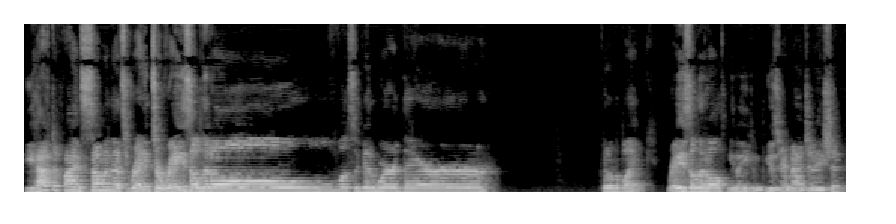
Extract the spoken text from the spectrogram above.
You have to find someone that's ready to raise a little, what's a good word there? Fill in the blank. Raise a little. You know, you can use your imagination.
